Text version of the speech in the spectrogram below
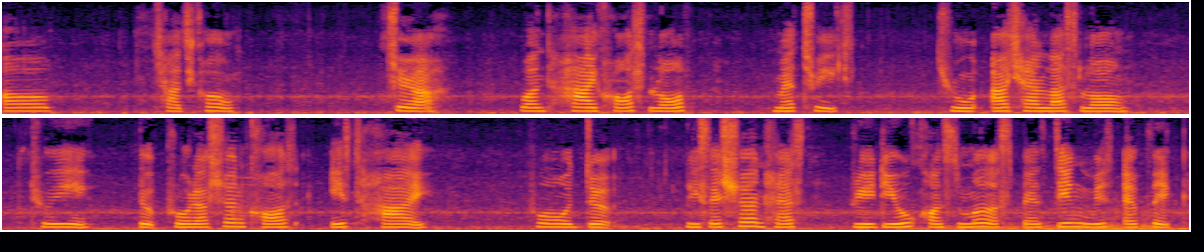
Obstacle. Tier 1 High cost low metrics. 2. I can last long. 3. The production cost is high. 4. The recession has reduced consumer spending which affects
